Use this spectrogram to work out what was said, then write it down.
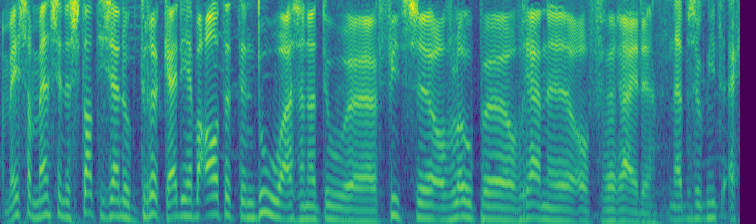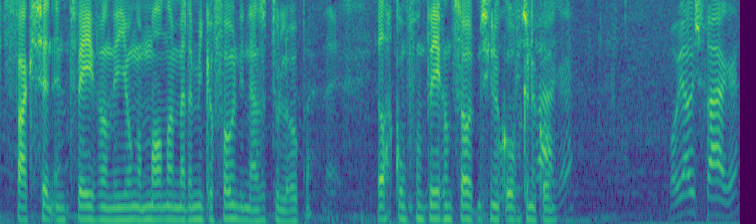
Maar meestal mensen in de stad die zijn ook druk. Hè? Die hebben altijd een doel waar ze naartoe eh, fietsen of lopen of rennen of eh, rijden. Dan hebben ze ook niet echt vaak zin in twee van die jonge mannen met een microfoon die naar ze toe lopen. Nee. Heel erg confronterend zou het misschien ook over kunnen komen. Wil jou eens vragen?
